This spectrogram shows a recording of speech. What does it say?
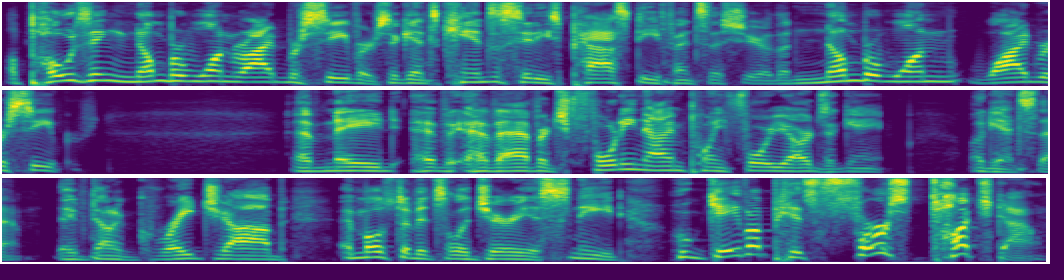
Opposing number one wide receivers against Kansas City's pass defense this year, the number one wide receivers have made have, have averaged 49.4 yards a game against them. They've done a great job, and most of it's L'Jarius Sneed, who gave up his first touchdown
